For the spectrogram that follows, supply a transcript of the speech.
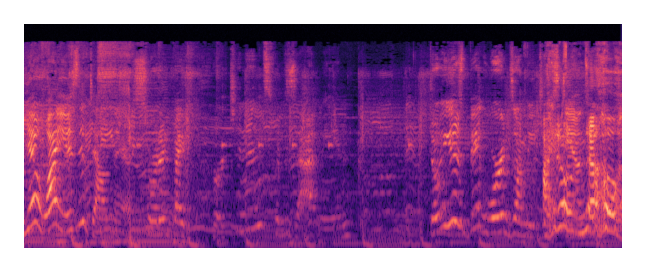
Yeah, why is it down there? sorted by pertinence? What does that mean? Don't use big words on me. I don't know.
